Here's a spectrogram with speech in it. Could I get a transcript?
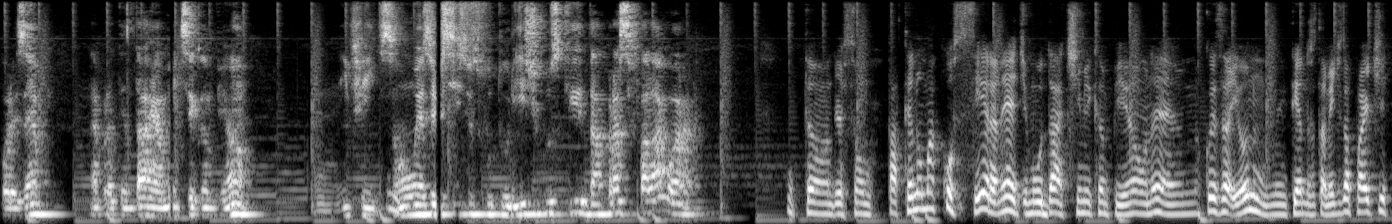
por exemplo, né, para tentar realmente ser campeão? É, enfim, são exercícios futurísticos que dá para se falar agora. Né? Então, Anderson, tá tendo uma coceira, né, de mudar time campeão, né? Uma coisa, eu não entendo exatamente da parte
